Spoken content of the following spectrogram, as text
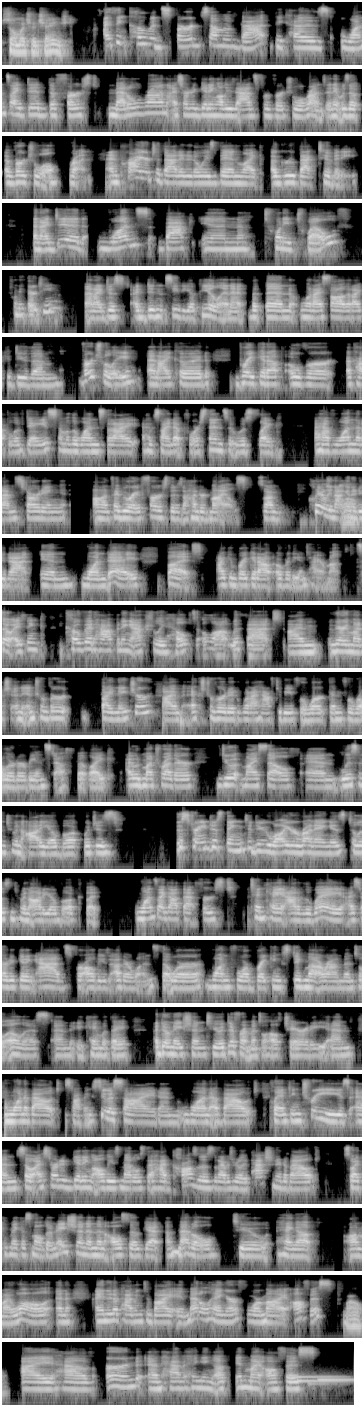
so much had changed? I think COVID spurred some of that because once I did the first medal run, I started getting all these ads for virtual runs, and it was a, a virtual run. And prior to that, it had always been like a group activity. And I did once back in 2012, 2013. And I just, I didn't see the appeal in it. But then when I saw that I could do them virtually and I could break it up over a couple of days, some of the ones that I have signed up for since, it was like I have one that I'm starting on February 1st that is 100 miles. So I'm clearly not wow. going to do that in one day, but I can break it out over the entire month. So I think COVID happening actually helped a lot with that. I'm very much an introvert by nature. I'm extroverted when I have to be for work and for roller derby and stuff, but like I would much rather do it myself and listen to an audiobook, which is the strangest thing to do while you're running is to listen to an audiobook, but once I got that first 10K out of the way, I started getting ads for all these other ones that were one for breaking stigma around mental illness. And it came with a, a donation to a different mental health charity, and one about stopping suicide, and one about planting trees. And so I started getting all these medals that had causes that I was really passionate about. So I could make a small donation and then also get a medal to hang up on my wall. And I ended up having to buy a medal hanger for my office. Wow. I have earned and have hanging up in my office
